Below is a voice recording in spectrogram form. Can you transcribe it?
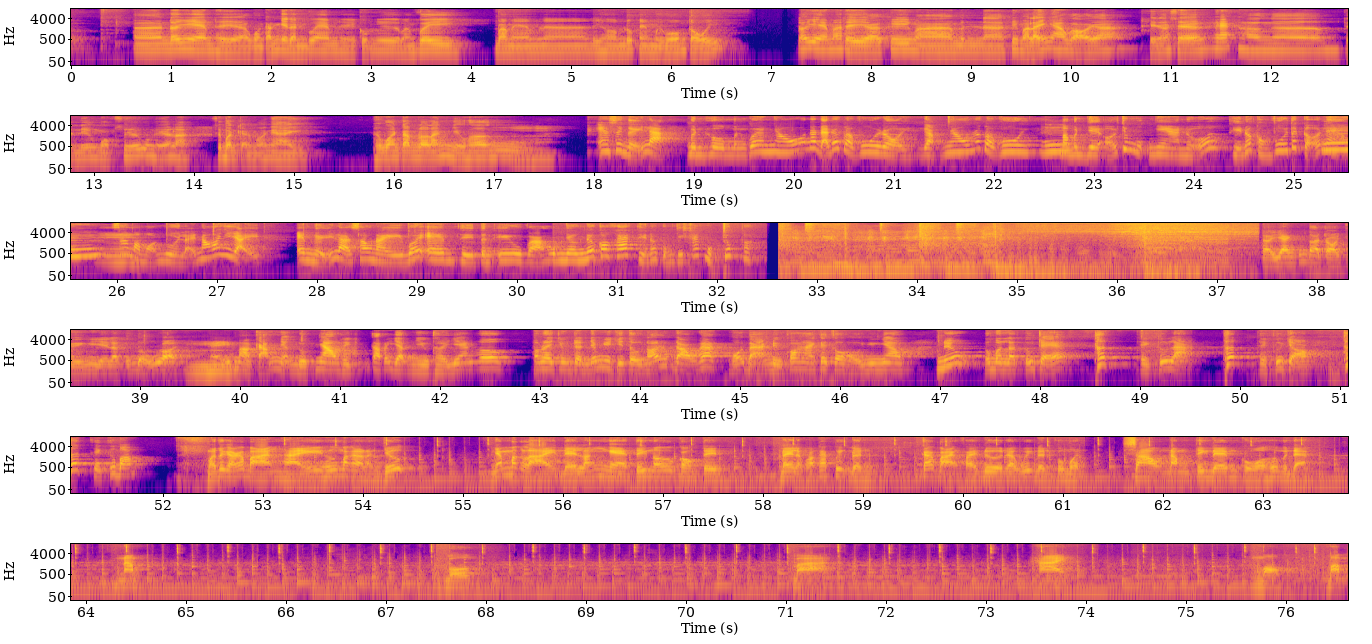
À, đối với em thì hoàn cảnh gia đình của em thì cũng như bạn Vi ba mẹ em ly hôn lúc em 14 tuổi đối với em á, thì à, khi mà mình à, khi mà lấy nhau rồi á thì nó sẽ khác hơn à, tình yêu một xíu có nghĩa là sẽ bên cạnh mỗi ngày phải quan tâm lo lắng nhiều hơn. Ừ. em suy nghĩ là bình thường mình quen nhau nó đã rất là vui rồi gặp nhau rất là vui mà mình về ở chung một nhà nữa thì nó còn vui tới cỡ nào? Sao mà mọi người lại nói như vậy? Em nghĩ là sau này với em thì tình yêu và hôn nhân nếu có khác thì nó cũng chỉ khác một chút thôi thời gian chúng ta trò chuyện như vậy là cũng đủ rồi. Ừ. để mà cảm nhận được nhau thì chúng ta phải dành nhiều thời gian hơn. Hôm nay chương trình giống như chị tường nói lúc đầu ha mỗi bạn đều có hai cái cơ hội như nhau. Nếu tụi mình là tuổi trẻ thích thì cứ làm thích thì cứ chọn thích thì cứ bấm. Mời tất cả các bạn hãy hướng mắt ra đằng trước nhắm mắt lại để lắng nghe tiếng nói của con tim. Đây là khoảng khắc quyết định các bạn phải đưa ra quyết định của mình sau 5 tiếng đếm của hứa minh đạt 5 4 3 2 1 bấm.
